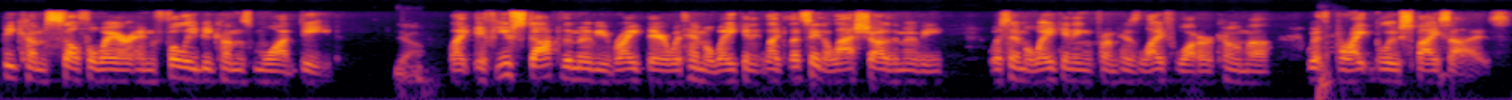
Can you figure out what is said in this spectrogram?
becomes self-aware and fully becomes Muad'Dib. yeah, Like if you stopped the movie right there with him awakening, like let's say the last shot of the movie was him awakening from his life water coma with bright blue spice eyes.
